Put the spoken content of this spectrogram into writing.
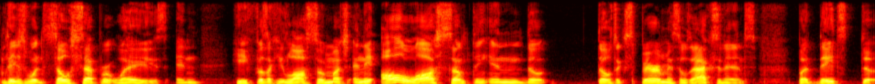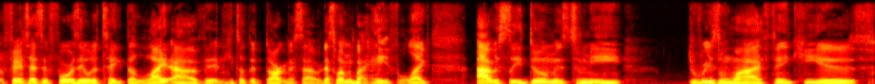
they just went so separate ways, and he feels like he lost so much, and they all lost something in the those experiments, those accidents. But they, the Fantastic Four was able to take the light out of it, and he took the darkness out of it. That's what I mean by hateful. Like, obviously, Doom is to me the reason why I think he is.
